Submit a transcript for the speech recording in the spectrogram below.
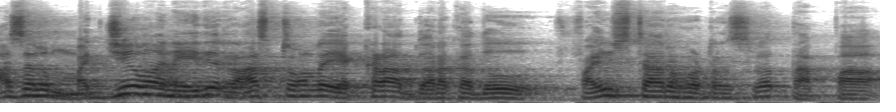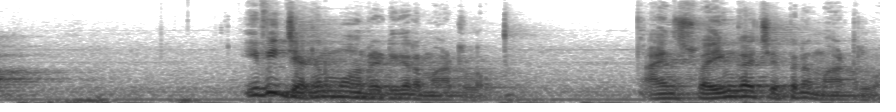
అసలు మద్యం అనేది రాష్ట్రంలో ఎక్కడా దొరకదు. ఫైవ్ స్టార్ హోటల్స్లో తప్ప. ఇవి జగన్మోహన్ రెడ్డి గారి మాటలు. ఆయన స్వయంగా చెప్పిన మాటలు.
